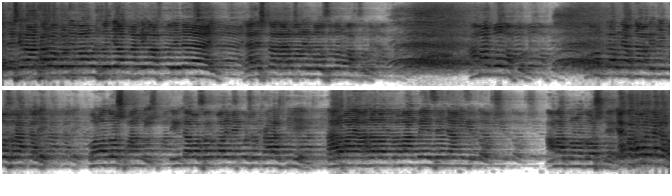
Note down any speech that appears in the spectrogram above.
এদেশের আঠারো কোটি মানুষ যদি আপনাকে মাফ করে দেয়, ব্যারিস্টার আরমানের বউ জীবন মাফ করবে আমার বউ মাফ করবে কোন কারণে আপনি আমাকে তিন বছর আটকালে কোন দোষ পাননি। তিনটা বছর পরে বেকসুর খালাস দিলে। তার মানে আদালত প্রমাণ পেয়েছে যে আমি নির্দোষ। আমার কোনো দোষ নেই। এক কথা বলে না কেন?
